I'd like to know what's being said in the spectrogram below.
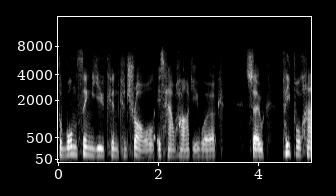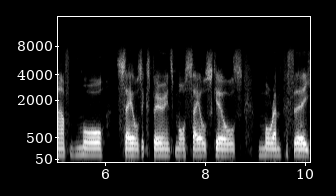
the one thing you can control is how hard you work. So people have more sales experience more sales skills more empathy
